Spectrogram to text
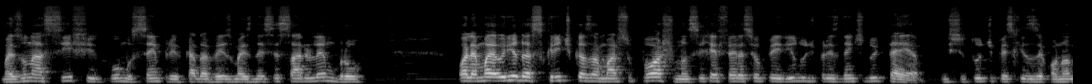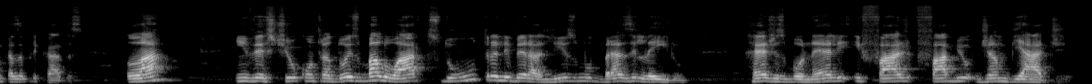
Mas o Nassif, como sempre, cada vez mais necessário, lembrou. Olha, a maioria das críticas a Márcio Postman se refere a seu período de presidente do IPEA, Instituto de Pesquisas Econômicas Aplicadas. Lá, investiu contra dois baluartes do ultraliberalismo brasileiro, Regis Bonelli e Fábio Giambiadi.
